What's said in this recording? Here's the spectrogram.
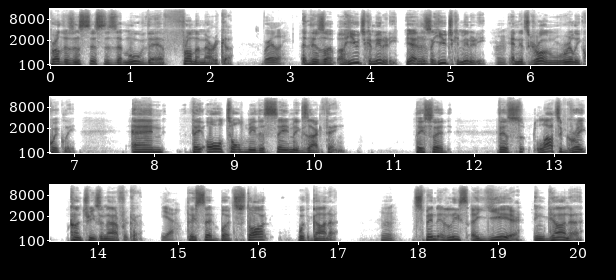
brothers and sisters that moved there from America. Really? There's a, a huge community. Yeah, there's a huge community, Hmm. and it's growing really quickly. And they all told me the same exact thing. They said, "There's lots of great countries in Africa." Yeah. They said, but start with Ghana. Hmm. Spend at least a year in Ghana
